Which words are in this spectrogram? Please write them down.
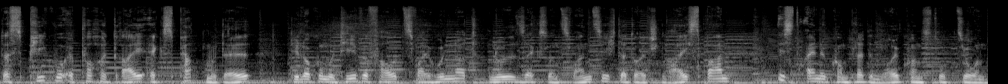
Das Pico Epoche 3 Expertmodell, die Lokomotive V200 026 der Deutschen Reichsbahn, ist eine komplette Neukonstruktion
